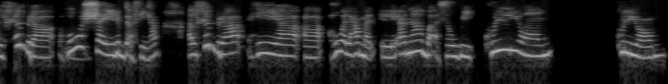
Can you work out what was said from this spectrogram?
الخبرة هو الشيء اللي نبدأ فيها. الخبرة هي آه، هو العمل اللي أنا بأسويه كل يوم كل يوم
